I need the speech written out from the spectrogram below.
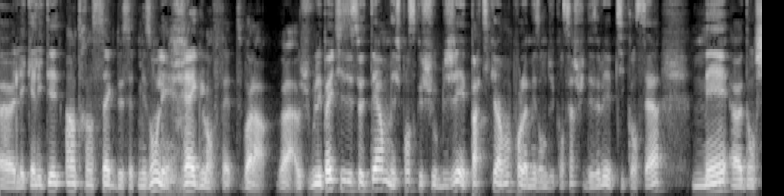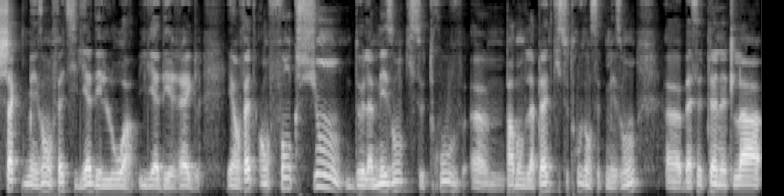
euh, les qualités intrinsèques de cette maison, les règles en fait. Voilà, voilà. Je voulais pas utiliser ce terme, mais je pense que je suis obligé, et particulièrement pour la maison du cancer, je suis désolé les petits cancers, mais euh, dans chaque maison, en fait, il y a des lois, il y a des règles. Et en fait, en fonction de la maison qui se trouve, pardon, de la planète qui se trouve dans cette maison, bah, cette planète-là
